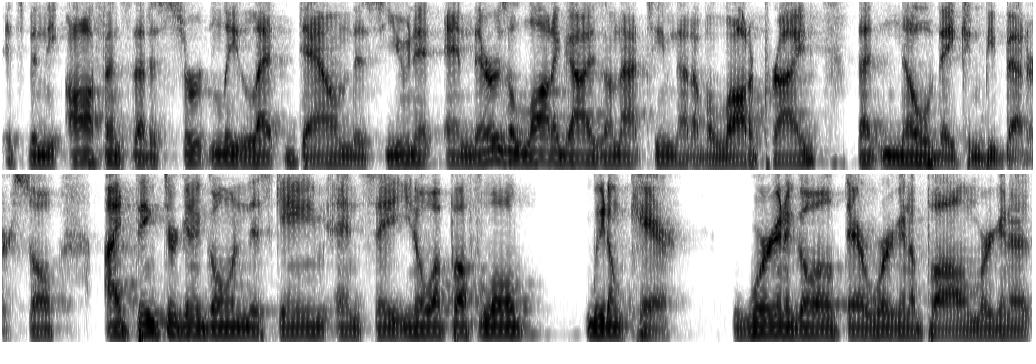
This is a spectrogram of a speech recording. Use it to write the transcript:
It's been the offense that has certainly let down this unit. And there's a lot of guys on that team that have a lot of pride that know they can be better. So I think they're going to go in this game and say, you know what, Buffalo, we don't care. We're going to go out there, we're going to ball, and we're going to,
